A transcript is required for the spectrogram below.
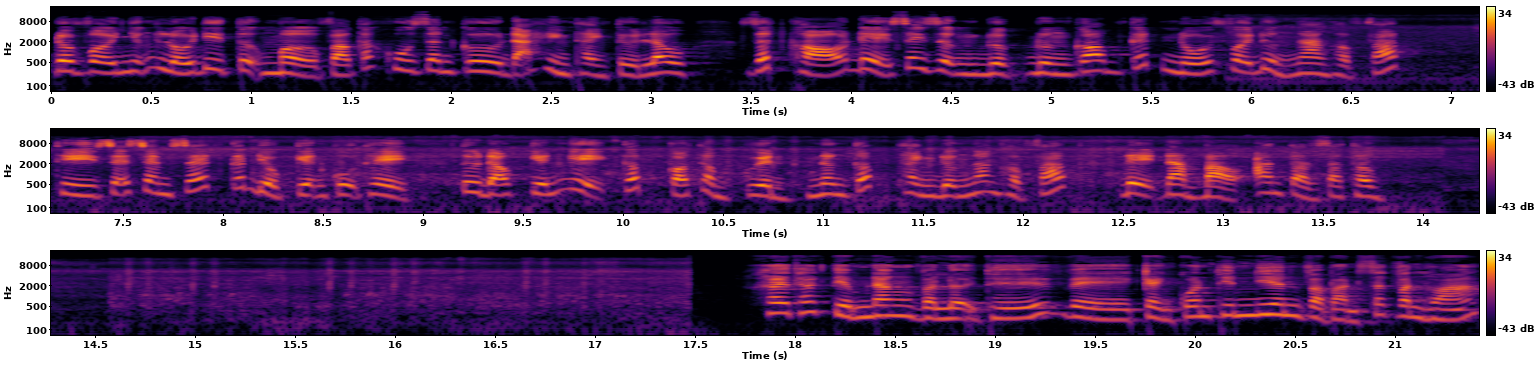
Đối với những lối đi tự mở vào các khu dân cư đã hình thành từ lâu, rất khó để xây dựng được đường gom kết nối với đường ngang hợp pháp thì sẽ xem xét các điều kiện cụ thể, từ đó kiến nghị cấp có thẩm quyền nâng cấp thành đường ngang hợp pháp để đảm bảo an toàn giao thông. Khai thác tiềm năng và lợi thế về cảnh quan thiên nhiên và bản sắc văn hóa,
